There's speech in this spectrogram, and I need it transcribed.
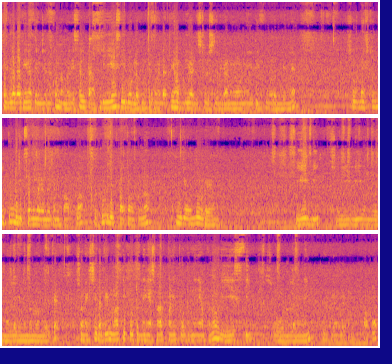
ஸோ இதில் பார்த்தீங்கன்னா தெரிஞ்சிருக்கும். நம்ம ரிசல்ட் அப்படியே சி போர்டில் கொடுத்துருக்கோம். எல்லாத்தையும் அப்படியே அடிச்சுட்டு வச்சுருக்கானுங்க ஒன் எயிட்டி ஃபோர் அப்படின்னு. ஸோ நெக்ஸ்ட் வந்து டூ டிஜிட்ஸ் அந்த மாதிரி வந்துருக்குன்னு பார்க்கலாம். ஸோ டூ டிஜிட் பார்த்தோம் அப்படின்னா இங்கே வந்து ஒரு ஏபி ஸோ ஏபி வந்து ஒரு நல்ல வின்னிங் ஒன்று வந்திருக்கு. ஸோ நெக்ஸ்ட் இது அப்படியே மாற்றி போட்டிருந்தீங்க ஸ்வாப் பண்ணி போட்டிருந்தீங்க அப்படின்னா ஒரு ஏசி ஸோ நல்ல வின்னிங் எப்படி பார்ப்போம்.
